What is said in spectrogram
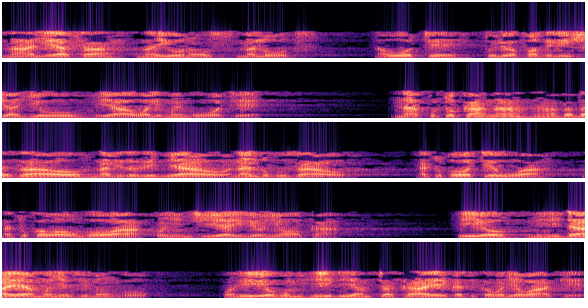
na aliasa na yunus na lut na wote tuliwafadhilisha juu ya walimwengu wote. Na kutokana na baba zao na vizazi vyao na ndugu zao na tukawateua na tukawaongoa kwenye njia iliyonyooka. Hiyo ni hidaya ya mwenyezi mungu. Kwa hiyo humhidi amtakaye katika waja wake.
